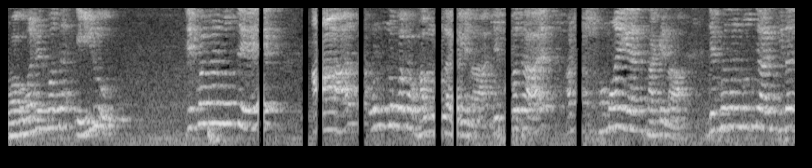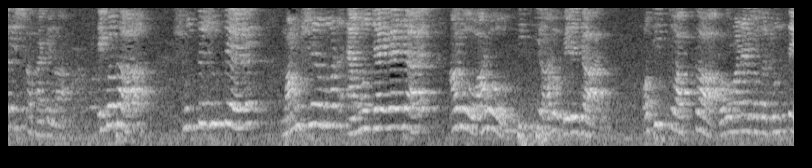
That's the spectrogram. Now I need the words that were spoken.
ভগবানের কথা এইরূপ যে কথার মধ্যে কথা ভালো লাগে না। যে কথায় আর সময় জ্ঞান থাকে না। যে কথার মধ্যে আর খিদা তৃষ্ণা থাকে না। এই কথা শুনতে শুনতে মানুষের মন এমন জায়গায় যায়, আরও আরও তৃপ্তি আরও বেড়ে যায়। অতিপ্ত আত্মা ভগবানের কথা শুনতে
